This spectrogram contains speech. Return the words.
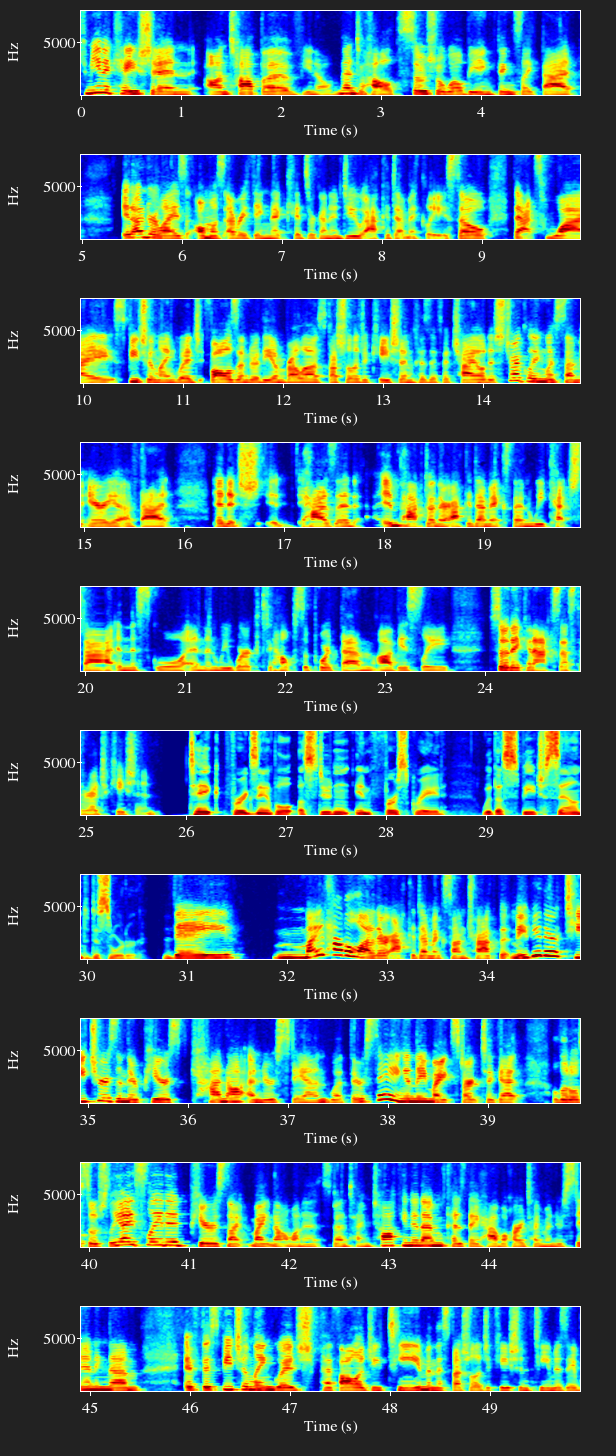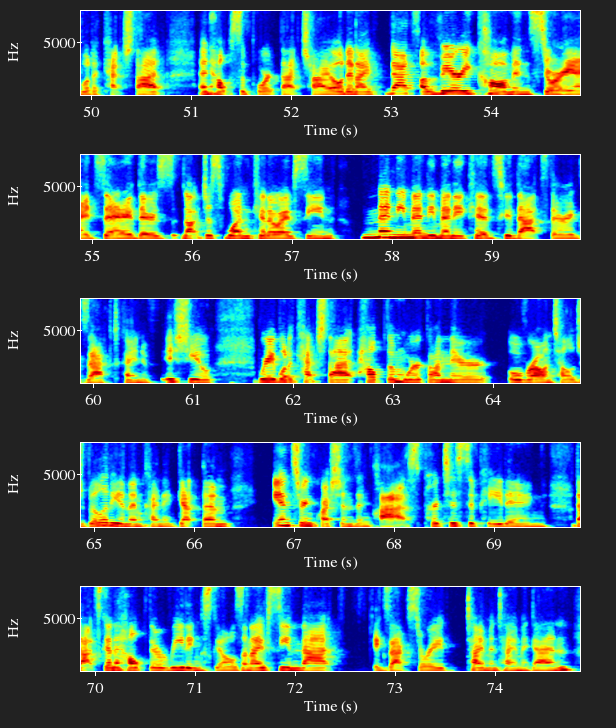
communication on top of, you know, mental health, social well-being, things like that it underlies almost everything that kids are going to do academically. So that's why speech and language falls under the umbrella of special education. Because if a child is struggling with some area of that and it, sh- it has an impact on their academics, then we catch that in the school and then we work to help support them, obviously, so they can access their education. Take, for example, a student in first grade with a speech sound disorder. They might have a lot of their academics on track, but maybe their teachers and their peers cannot understand what they're saying. And they might start to get a little socially isolated. Peers might, might not want to spend time talking to them because they have a hard time understanding them. If the speech and language pathology team and the special education team is able to catch that and help support that child, and I that's a very common story, I'd say. There's not just one kiddo I've seen many, many, many kids who that's their exact kind of issue. We're able to catch that, help them work on their overall intelligibility, and then kind of get them answering questions in class, participating. That's going to help their reading skills. And I've seen that exact story time and time again.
